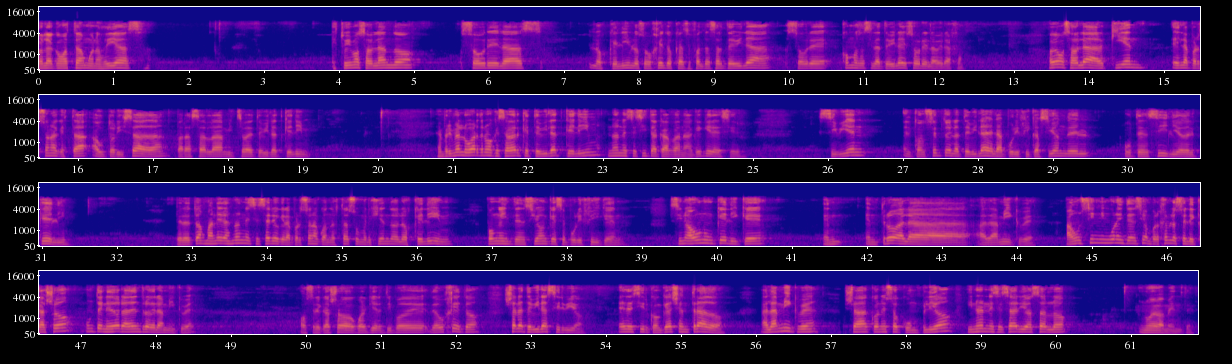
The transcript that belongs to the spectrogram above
Hola, ¿cómo están? Buenos días. Estuvimos hablando sobre las, los kelim, los objetos que hace falta hacer tevilá, sobre cómo se hace la tevilá y sobre la veraja. Hoy vamos a hablar quién es la persona que está autorizada para hacer la mitzvah de tevilat kelim. En primer lugar tenemos que saber que tevilat kelim no necesita kavaná. ¿Qué quiere decir? Si bien el concepto de la tevilá es la purificación del utensilio, del keli, pero de todas maneras no es necesario que la persona cuando está sumergiendo los kelim ponga intención que se purifiquen, sino aún un keli que entró a la, a la mikve, aún sin ninguna intención, por ejemplo se le cayó un tenedor adentro de la mikve, o se le cayó cualquier tipo de, de objeto, ya la tevilá sirvió. Es decir, con que haya entrado a la mikve, ya con eso cumplió y no es necesario hacerlo nuevamente.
